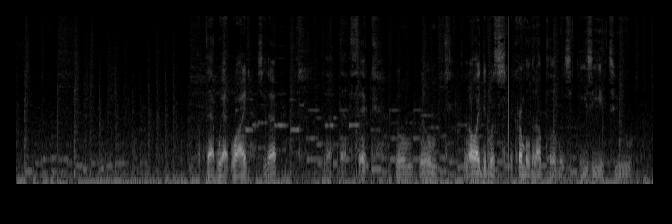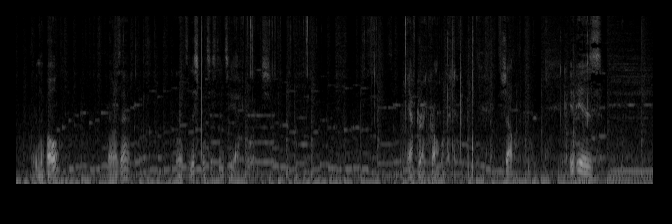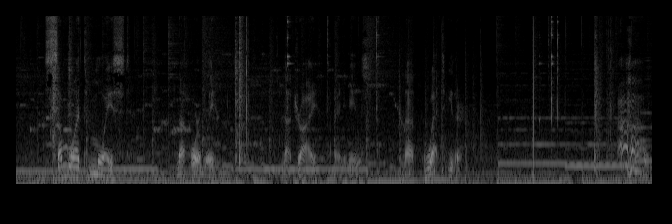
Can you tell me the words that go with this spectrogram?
Not that wet wide. See that? That that thick. Boom, boom. And all I did was I crumbled it up till it was easy to put in the bowl. That was that. And it's this consistency afterwards. After I crumbled it. So, it is somewhat moist, not horribly, not dry by any means, not wet either. Oh!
